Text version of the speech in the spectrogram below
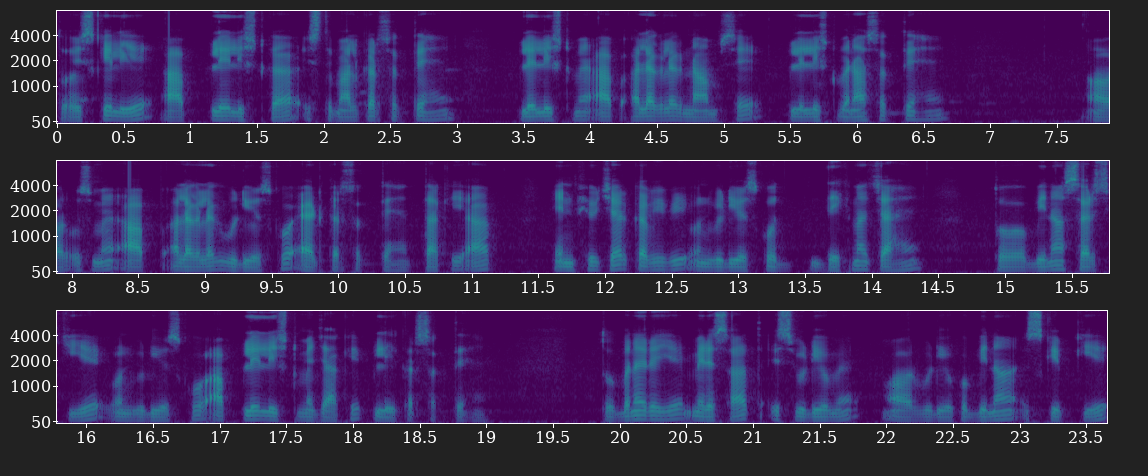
तो इसके लिए आप प्लेलिस्ट का इस्तेमाल कर सकते हैं। प्लेलिस्ट में आप अलग अलग नाम से प्लेलिस्ट बना सकते हैं और उसमें आप अलग अलग वीडियोस को ऐड कर सकते हैं ताकि आप इन फ्यूचर कभी भी उन वीडियोस को देखना चाहें तो बिना सर्च किए उन वीडियोस को आप प्लेलिस्ट में जाके प्ले कर सकते हैं। तो बने रहिए मेरे साथ इस वीडियो में और वीडियो को बिना स्किप किए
